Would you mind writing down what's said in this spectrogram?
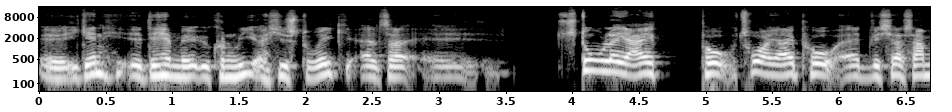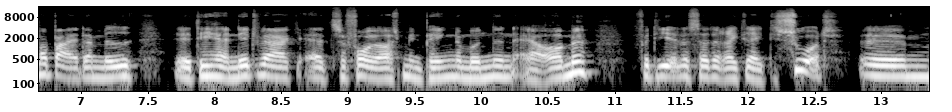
Øh, igen, øh, det her med økonomi og historik, altså øh, stoler jeg på, tror jeg på, at hvis jeg samarbejder med øh, det her netværk, at så får jeg også mine penge, når måneden er omme, fordi ellers er det rigtig, rigtig surt. Øh,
